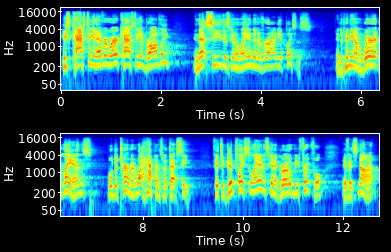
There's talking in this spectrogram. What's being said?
He's casting it everywhere, casting it broadly. And that seed is going to land in a variety of places. And depending on where it lands, will determine what happens with that seed. If it's a good place to land, it's going to grow and be fruitful. If it's not,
